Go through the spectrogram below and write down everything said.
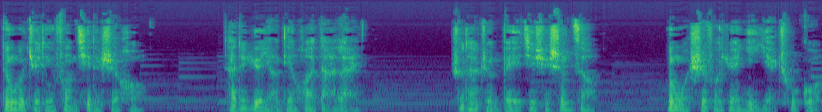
等我决定放弃的时候，他的岳阳电话打来，说他准备继续深造，问我是否愿意也出国。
